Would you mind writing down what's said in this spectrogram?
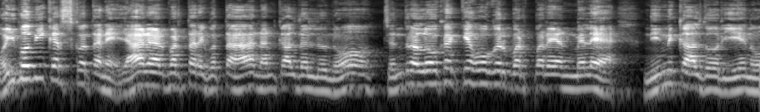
ವೈಭವೀಕರಿಸ್ಕೋತಾನೆ. ಯಾರ್ಯಾರು ಬರ್ತಾರೆ ಗೊತ್ತಾ? ನನ್ನ ಕಾಲದಲ್ಲೂ ಚಂದ್ರಲೋಕಕ್ಕೆ ಹೋಗೋರು ಬರ್ತಾರೆ ಅಂದಮೇಲೆ ನಿನ್ನ ಕಾಲದವ್ರು ಏನು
